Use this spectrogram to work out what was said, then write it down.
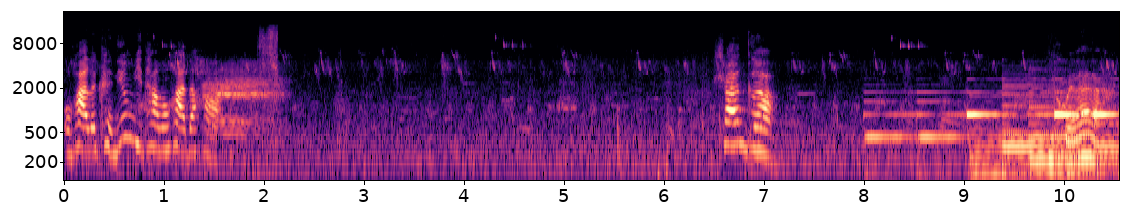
我画的肯定比他们画的好。山哥，你回来了。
